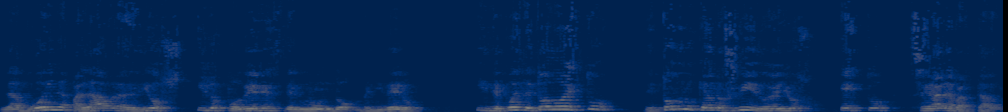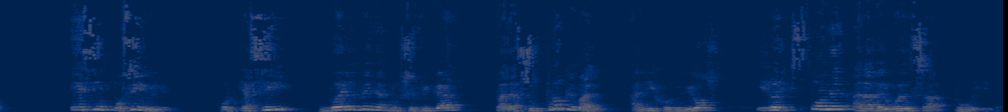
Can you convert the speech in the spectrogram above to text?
la buena palabra de Dios y los poderes del mundo venidero. Y después de todo esto, de todo lo que han recibido ellos, esto se han apartado. Es imposible, porque así vuelven a crucificar para su propio mal al Hijo de Dios y lo exponen a la vergüenza pública.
